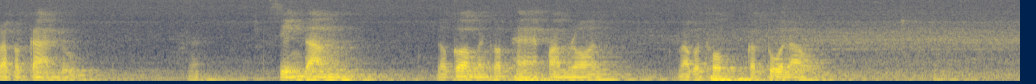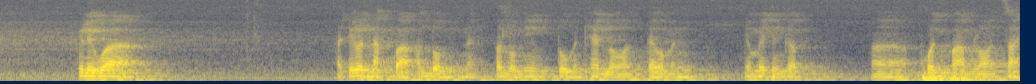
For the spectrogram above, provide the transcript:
ปรับอากาศดูนะเสียงดัง แล้วก็มันก็แผ่ความร้อน มากระทบกับตัวเราก็เรียกว่า อาจจะร้อนหนักกว่าพัดลมนะพัดลมนี่ตัวมันแค่ร้อน แต่ว่ามันยังไม่ถึงกับพ่นความร้อนใส่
